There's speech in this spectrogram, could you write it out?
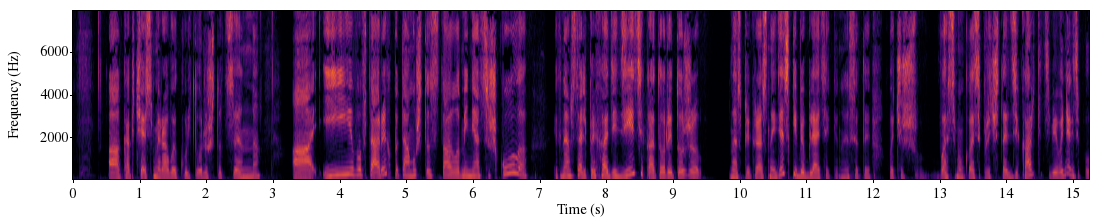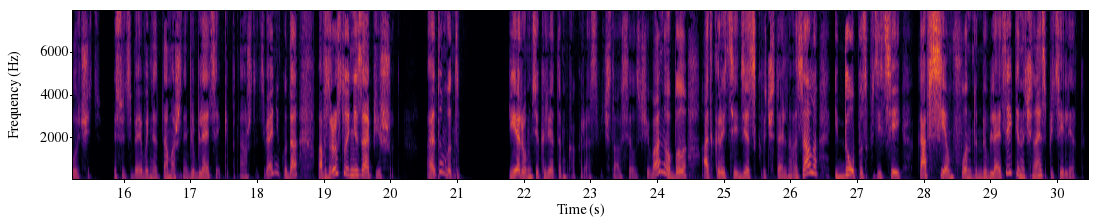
а, как часть мировой культуры, что ценно – а, и, во-вторых, потому что стала меняться школа, и к нам стали приходить дети, которые тоже... У нас прекрасные детские библиотеки, но если ты хочешь в восьмом классе прочитать Декарта, тебе его негде получить, если у тебя его нет в домашней библиотеке, потому что тебя никуда во взрослую не запишут. Поэтому вот первым декретом как раз Вячеслава Всеволодовича Иванова было открытие детского читального зала и допуск детей ко всем фондам библиотеки, начиная с пяти лет.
